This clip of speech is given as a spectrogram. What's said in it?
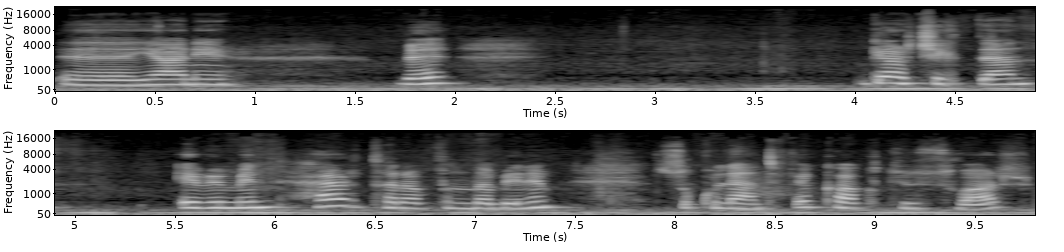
E, yani ve gerçekten evimin her tarafında benim sukulent ve kaktüs var.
